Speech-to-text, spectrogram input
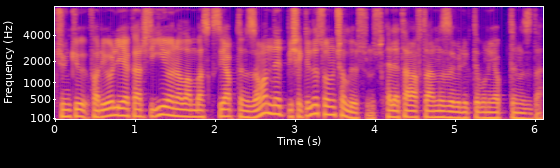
Çünkü Farioli'ye karşı iyi ön alan baskısı yaptığınız zaman net bir şekilde sonuç alıyorsunuz. Hele taraftarınızla birlikte bunu yaptığınızda.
